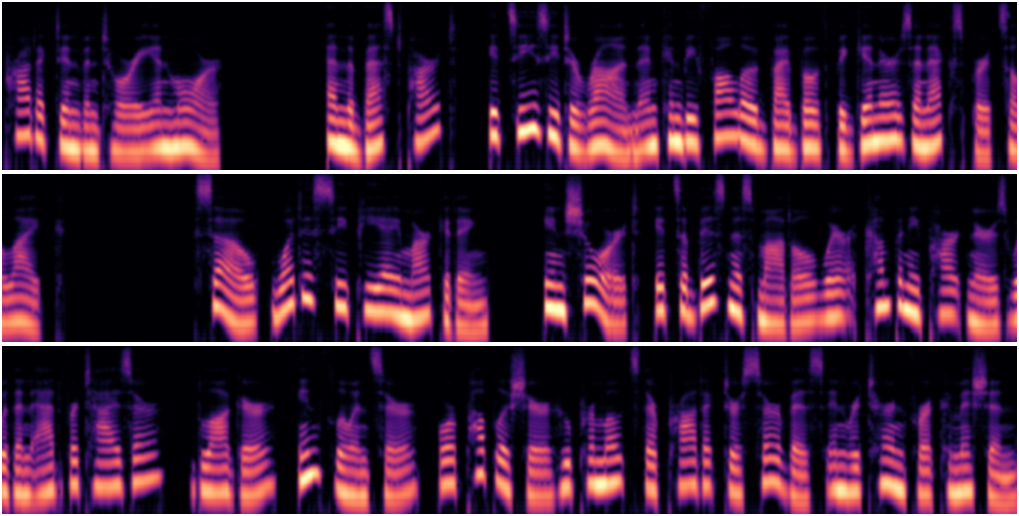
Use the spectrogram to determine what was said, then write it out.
product inventory, and more. And the best part? It's easy to run and can be followed by both beginners and experts alike. So, what is CPA marketing? In short, it's a business model where a company partners with an advertiser, blogger, influencer, or publisher who promotes their product or service in return for a commission.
